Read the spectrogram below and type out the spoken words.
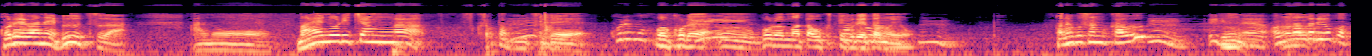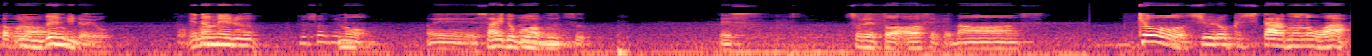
これはねブーツはあの前のりちゃんが作ったブーツで、これも。あこれ、うん、これまた送ってくれたのよう。ん。金子さんも買う、うん。いいですね。うんあのサンダル良かったから。うん便利だよ。エナメルの、えーサイドゴアブーツです。それと合わせてます。今日収録したものは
